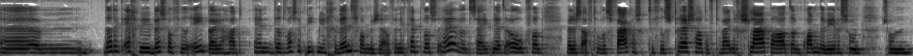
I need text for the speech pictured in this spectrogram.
Um, dat ik echt weer best wel veel eetbuien had. En dat was ik niet meer gewend van mezelf. En ik heb was, hè, wat zei ik net ook, van wel eens af en toe was vaak als ik te veel stress had of te weinig geslapen had, dan kwam er weer zo'n zo'n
